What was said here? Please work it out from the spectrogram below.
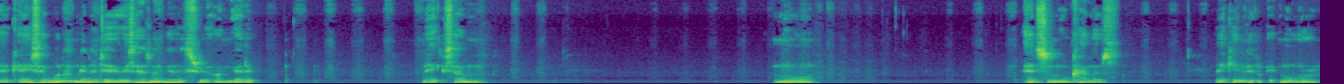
Okay, so what I'm going to do is as I go through, I'm going to make some more, add some more colours, make it a little bit more.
